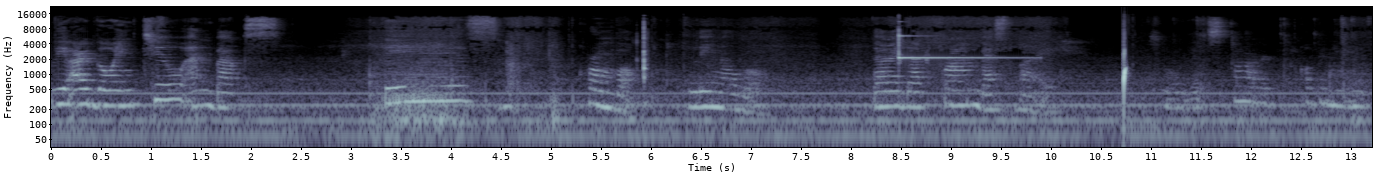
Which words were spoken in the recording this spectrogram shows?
we are going to unbox this Chromebook, Lenovo, that I got from Best Buy. So, let's start opening it.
